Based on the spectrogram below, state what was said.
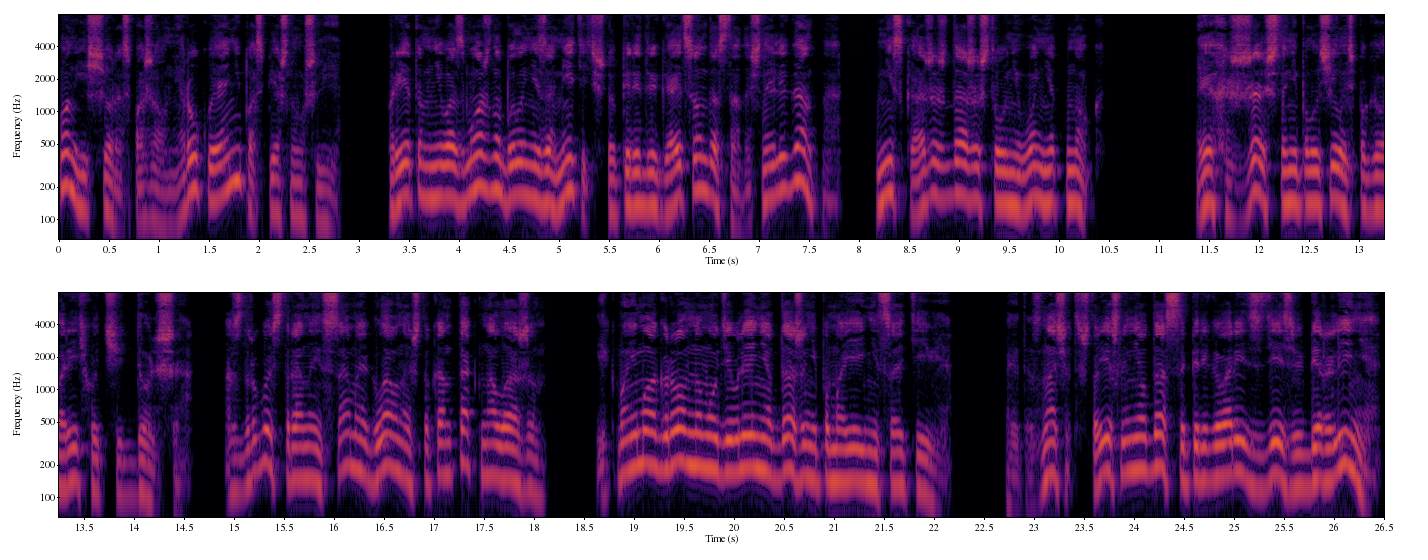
Он еще раз пожал мне руку, и они поспешно ушли. При этом невозможно было не заметить, что передвигается он достаточно элегантно. Не скажешь даже, что у него нет ног. Эх, жаль, что не получилось поговорить хоть чуть дольше. А с другой стороны, самое главное, что контакт налажен. И, к моему огромному удивлению, даже не по моей инициативе. Это значит, что если не удастся переговорить здесь, в Берлине,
